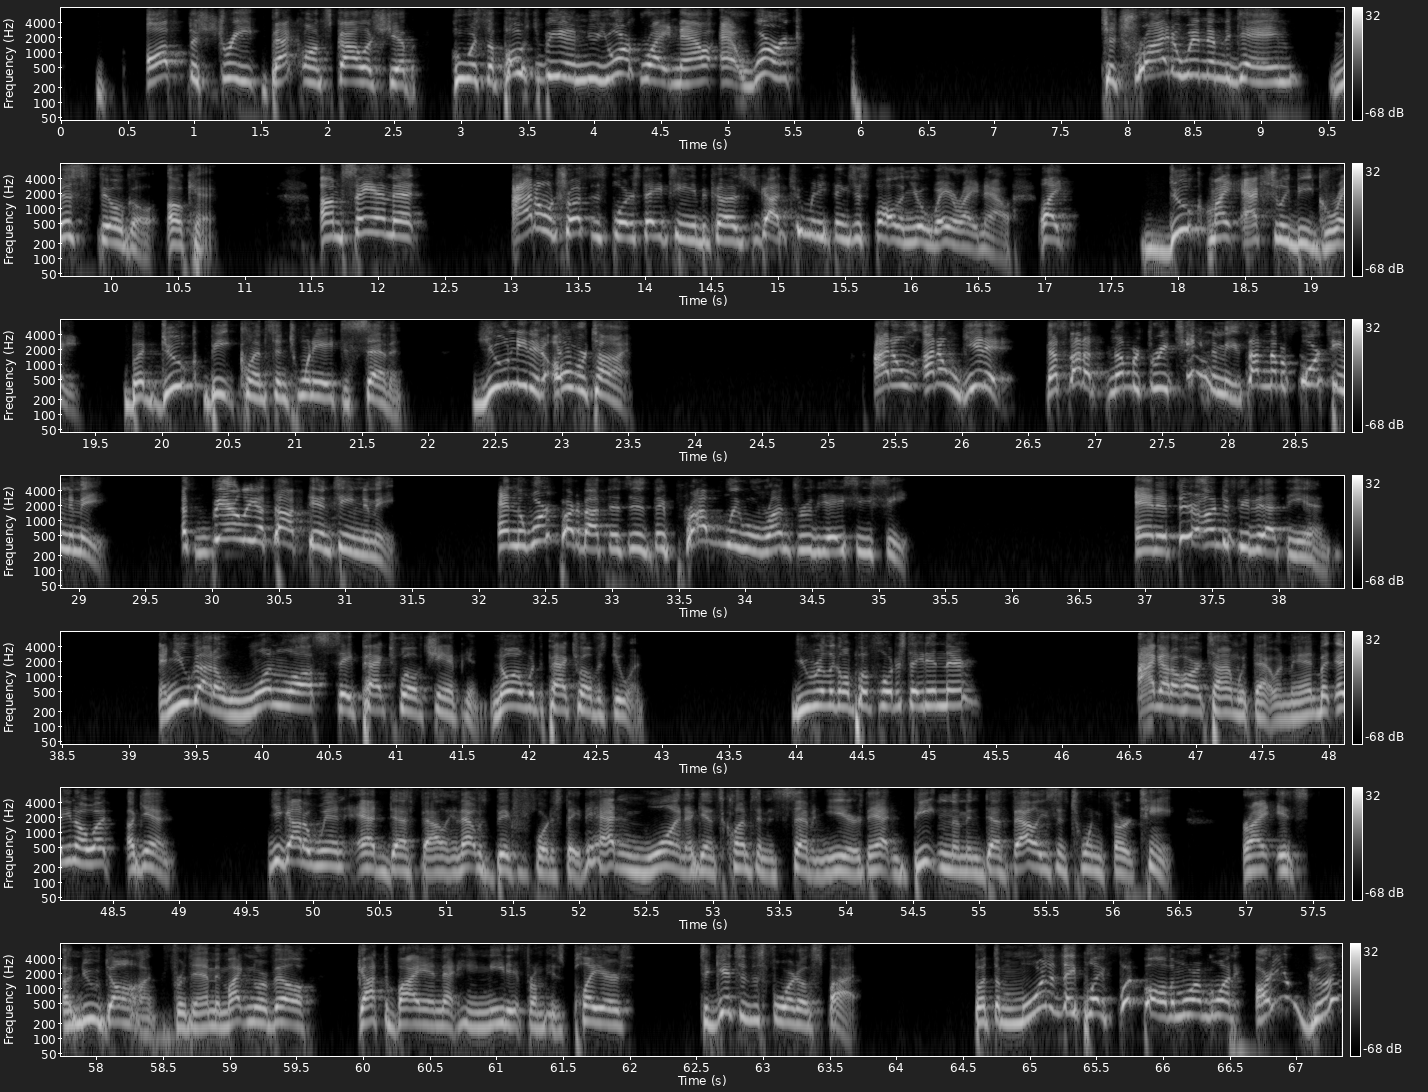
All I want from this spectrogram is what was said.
off the street back on scholarship who is supposed to be in New York right now at work to try to win them the game, missed field goal. Okay. I'm saying that I don't trust this Florida State team because you got too many things just falling your way right now. Like Duke might actually be great, but Duke beat Clemson 28 to 7. You needed overtime. I don't I don't get it. That's not a number 3 team to me. It's not a number 4 team to me. That's barely a top 10 team to me. And the worst part about this is they probably will run through the ACC. And if they're undefeated at the end, and you got a one loss, say Pac 12 champion, knowing what the Pac 12 is doing, you really going to put Florida State in there? I got a hard time with that one, man. But uh, you know what? Again, you got to win at Death Valley. And that was big for Florida State. They hadn't won against Clemson in seven years, they hadn't beaten them in Death Valley since 2013, right? It's a new dawn for them. And Mike Norvell got the buy in that he needed from his players to get to this 4 0 spot. But the more that they play football, the more I'm going, are you good?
